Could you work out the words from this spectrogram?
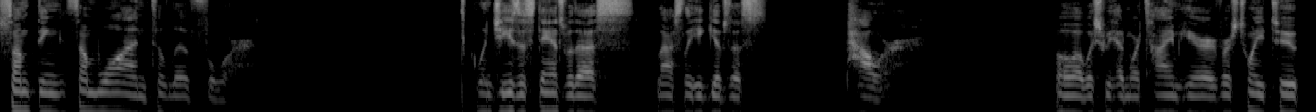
something, someone to live for. When Jesus stands with us, lastly, He gives us power. Oh, I wish we had more time here. Verse 22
